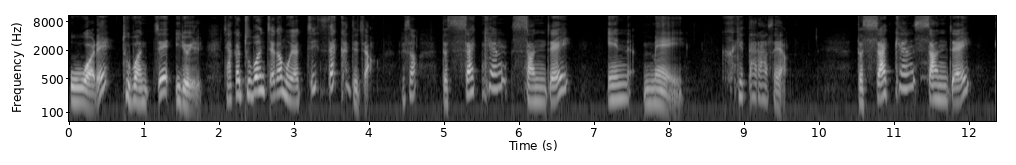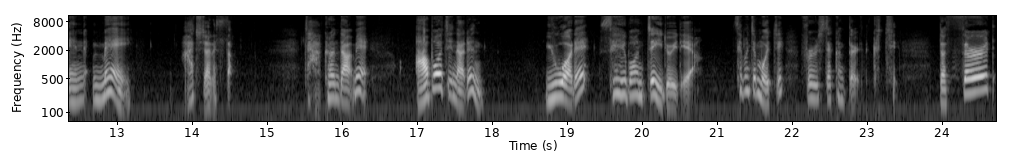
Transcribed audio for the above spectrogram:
5월의 두 번째 일요일. 자, 아까 두 번째가 뭐였지? second죠. 그래서 the second Sunday in May. 크게 따라하세요. The second Sunday in May. 아주 잘했어. 자, 그런 다음에 아버지 날은 6월의 세 번째 일요일이에요. 세 번째 뭐였지? First, second, third. 그치? The third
